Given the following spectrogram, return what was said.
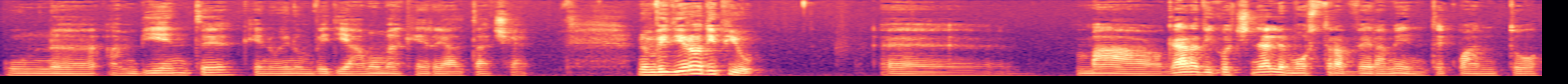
un ambiente che noi non vediamo ma che in realtà c'è. Non vi dirò di più, eh, ma Gara di Coccinelle mostra veramente quanto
